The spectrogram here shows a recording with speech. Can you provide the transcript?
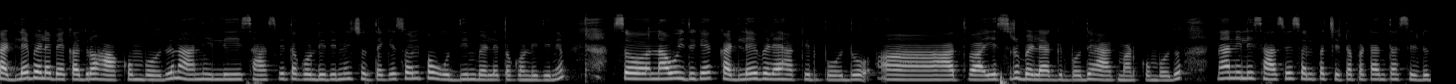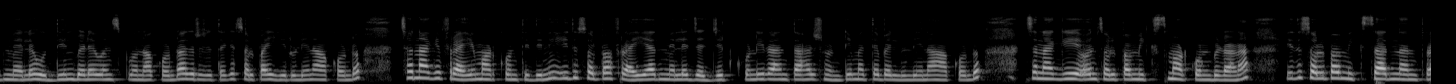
ಕಡಲೆಬೇಳೆ ಬೇಕಾದರೂ ಹಾಕೊಬೋದು. ನಾನಿಲ್ಲಿ ಸಾಸಿವೆ ತೊಗೊಂಡಿದ್ದೀನಿ. ಜೊತೆಗೆ ಸ್ವಲ್ಪ ಉದ್ದಿನ ಬೇಳೆ ತೊಗೊಂಡಿದ್ದೀನಿ. ಸೊ ನಾವು ಇದಕ್ಕೆ ಕಡಲೆಬೇಳೆ ಹಾಕಿರ್ಬೋದು ಅಥವಾ ಹೆಸರು ಬೇಳೆ ಆಗಿರ್ಬೋದು ಆ್ಯಡ್ ಮಾಡ್ಕೊಬೋದು. ನಾನಿಲ್ಲಿ ಸಾಸಿವೆ ಸ್ವಲ್ಪ ಚಿಟಪಟ ಅಂತ ಸಿಡಿದ ಮೇಲೆ ಉದ್ದಿನಬೇಳೆ ಒಂದು ಸ್ಪೂನ್ ಹಾಕ್ಕೊಂಡು ಅದ್ರ ಜೊತೆಗೆ ಸ್ವಲ್ಪ ಈರುಳ್ಳಿನ ಹಾಕ್ಕೊಂಡು ಚೆನ್ನಾಗಿ ಫ್ರೈ ಮಾಡ್ಕೊತಿದ್ದೀನಿ. ಇದು ಸ್ವಲ್ಪ ಫ್ರೈ ಆದಮೇಲೆ ಜಜ್ಜಿಟ್ಕೊಂಡಿರೋಂತಹ ಶುಂಠಿ ಮತ್ತು ಬೆಳ್ಳುಳ್ಳಿನ ಹಾಕ್ಕೊಂಡು ಚೆನ್ನಾಗಿ ಒಂದು ಸ್ವಲ್ಪ ಮಿಕ್ಸ್ ಮಾಡ್ಕೊಂಡು ಬಿಡೋಣ ಇದು ಸ್ವಲ್ಪ ಮಿಕ್ಸ್ ಆದ ನಂತರ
